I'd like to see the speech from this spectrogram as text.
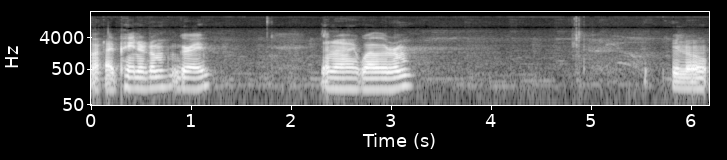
But I painted them gray. Then I weathered them. You know.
